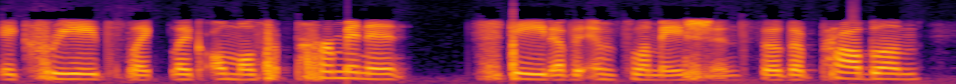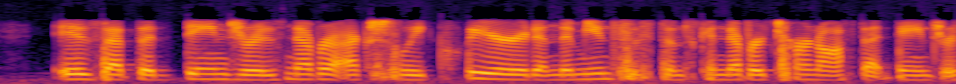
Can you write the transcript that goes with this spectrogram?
it creates like like almost a permanent state of inflammation. So the problem is that the danger is never actually cleared and the immune systems can never turn off that danger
